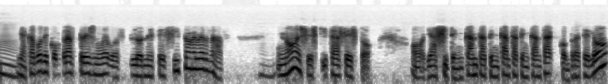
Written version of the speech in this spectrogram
Mm. Me acabo de comprar tres nuevos. ¿Lo necesito de verdad? Mm. No, ese es quizás esto. O ya si te encanta, te encanta, te encanta, cómpratelo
